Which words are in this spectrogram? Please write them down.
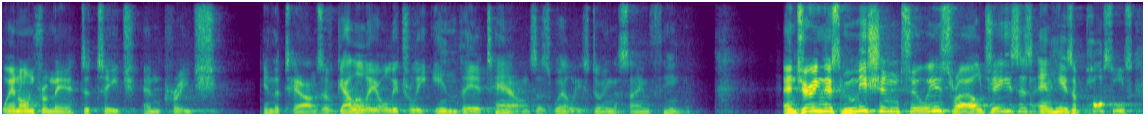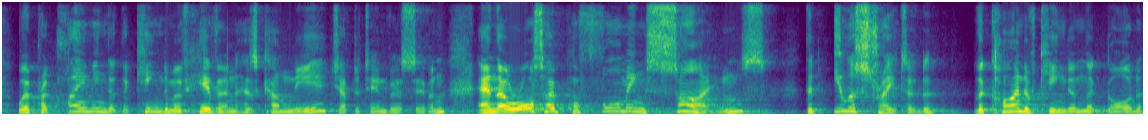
went on from there to teach and preach in the towns of Galilee, or literally in their towns as well. He's doing the same thing. And during this mission to Israel, Jesus and his apostles were proclaiming that the kingdom of heaven has come near, chapter 10, verse 7, and they were also performing signs that illustrated the kind of kingdom that God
